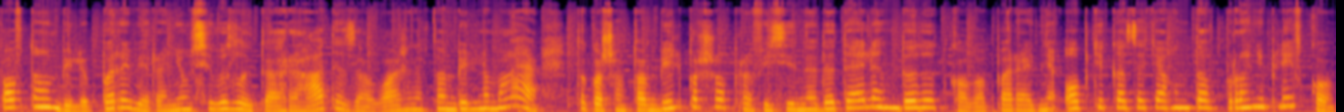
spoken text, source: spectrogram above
По автомобілю перевірені усі вузли та агрегати, зауважень автомобіль немає. Також автомобіль пройшов професійний детелінг, додаткова передня оптика затягнута в бронеплівку.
